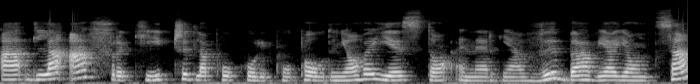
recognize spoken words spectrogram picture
a dla Afryki czy dla półkuli pół- południowej jest to energia wybawiająca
